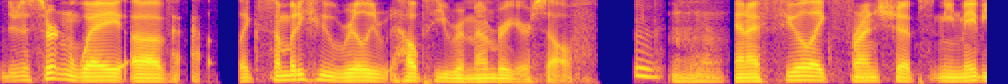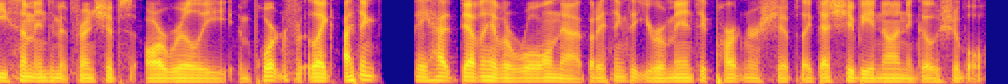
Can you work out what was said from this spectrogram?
there's a certain way of like somebody who really helps you remember yourself Mm-hmm. and I feel like friendships, I mean, maybe some intimate friendships are really important for, like, I think they have definitely have a role in that, but I think that your romantic partnership, like, that should be a non negotiable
